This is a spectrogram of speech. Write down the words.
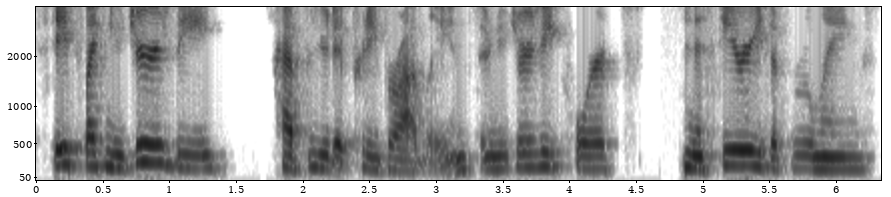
States like New Jersey have viewed it pretty broadly. And so New Jersey courts, in a series of rulings,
